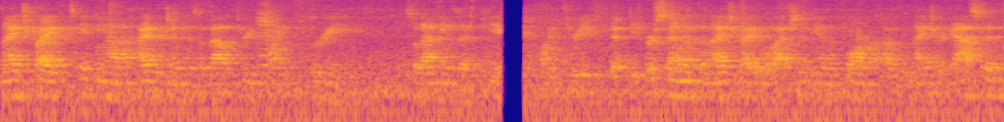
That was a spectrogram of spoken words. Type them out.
nitrite taking on a hydrogen is about 3.3. So that means that pH 3.3, 50% of the nitrite will actually be in the form of nitric acid,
